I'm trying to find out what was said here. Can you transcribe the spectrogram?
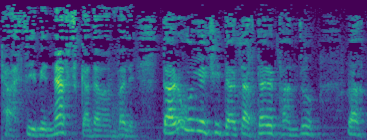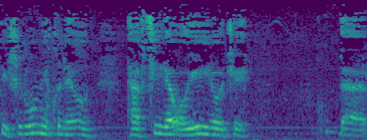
تهذیب نفس قدم بله در اون یکی در دفتر پنجم وقتی شروع می‌کنه اون تفسیر آیه رو که در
